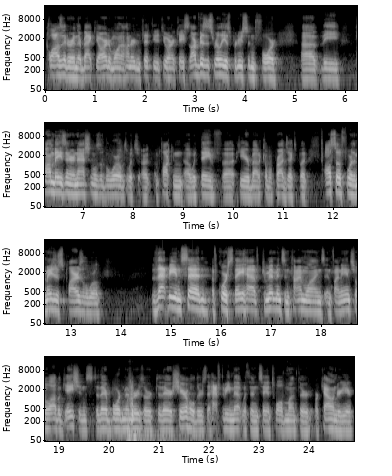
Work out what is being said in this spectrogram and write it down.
closet or in their backyard and want 150 to 200 cases. Our business really is producing for uh, the Palm Bays Internationals of the world, which uh, I'm talking uh, with Dave uh, here about a couple projects, but also for the major suppliers of the world. That being said, of course, they have commitments and timelines and financial obligations to their board members or to their shareholders that have to be met within, say, a 12 month or, or calendar year.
